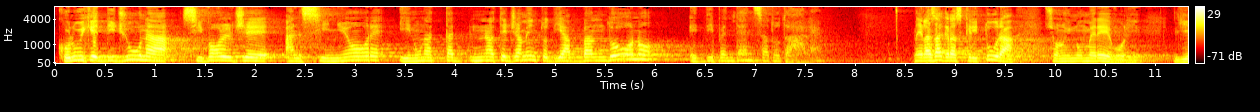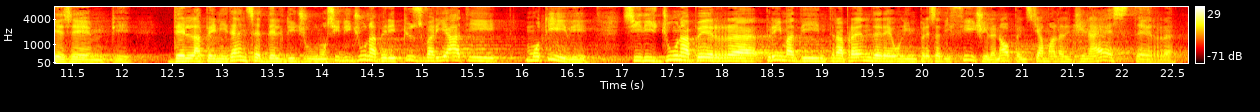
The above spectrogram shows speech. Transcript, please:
Colui che digiuna si volge al Signore in un, att- in un atteggiamento di abbandono e dipendenza totale. Nella Sacra Scrittura sono innumerevoli gli esempi della penitenza e del digiuno. Si digiuna per i più svariati motivi, si digiuna per, prima di intraprendere un'impresa difficile, no? pensiamo alla regina Esther,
